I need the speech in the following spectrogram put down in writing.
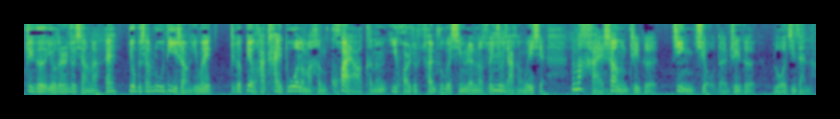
这个有的人就想了，哎，又不像陆地上，因为这个变化太多了嘛，很快啊，可能一会儿就窜出个行人了，所以酒驾很危险。那么海上这个禁酒的这个逻辑在哪儿？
